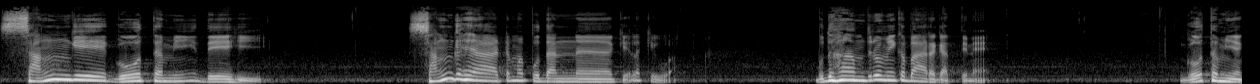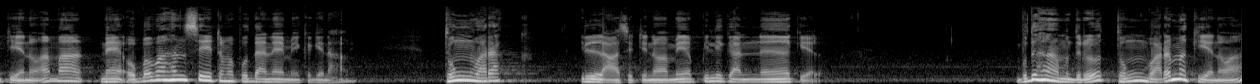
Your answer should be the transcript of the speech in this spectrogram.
සංගේ ගෝතමී දේහි සංඝයාටම පුදන්න කියලා කිව්වා. බුදුහාමුදුරුව මේක බාරගත්ති නෑ. ගෝතමිය කියනවා මා නෑ ඔබ වහන්සේටම පුදනෑ මේක ගෙනාව. තුන් වරක් ඉල්ලා සිටිනවා මෙය පිළිගන්න කියලා. බුදුහාමුදුරුවෝ තුන් වරම කියනවා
